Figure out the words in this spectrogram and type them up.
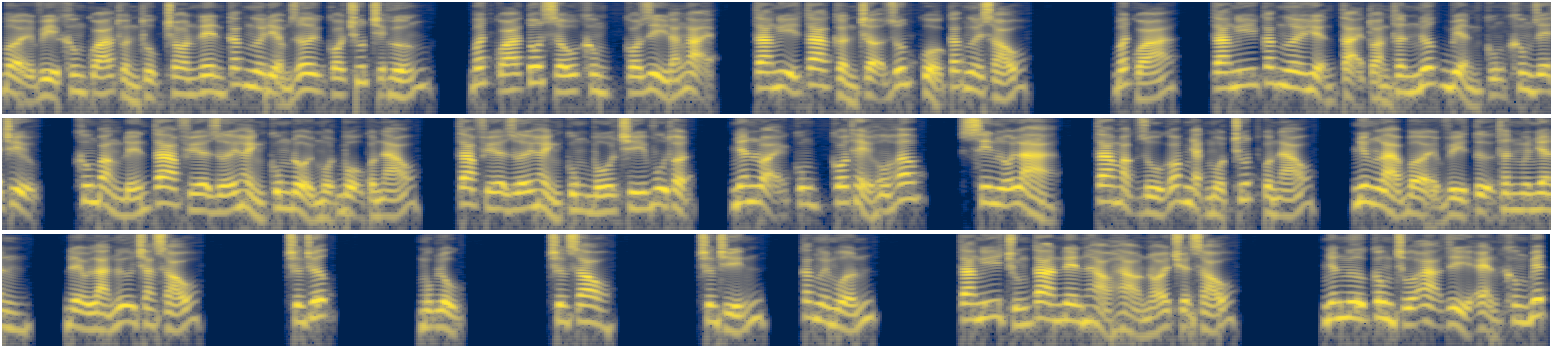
bởi vì không quá thuần thục cho nên các ngươi điểm rơi có chút chạy hướng, bất quá tốt xấu không có gì đáng ngại, ta nghĩ ta cần trợ giúp của các ngươi sáu. Bất quá, ta nghĩ các ngươi hiện tại toàn thân nước biển cũng không dễ chịu, không bằng đến ta phía dưới hành cung đổi một bộ quần áo, ta phía dưới hành cung bố trí vu thuật, nhân loại cũng có thể hô hấp, xin lỗi là, ta mặc dù góp nhặt một chút quần áo, nhưng là bởi vì tự thân nguyên nhân, đều là nữ trang sáu. Chương trước, mục lục. Chương sau. Chương chín, các ngươi muốn. Ta nghĩ chúng ta nên hảo hảo nói chuyện sáu. Nhân ngư công chúa ạ gì ẻn không biết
